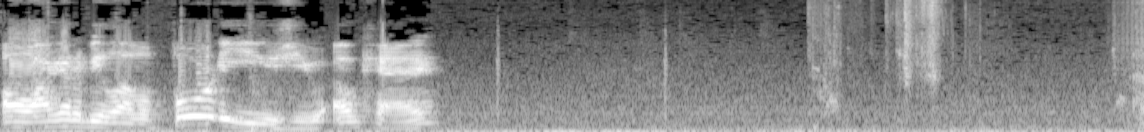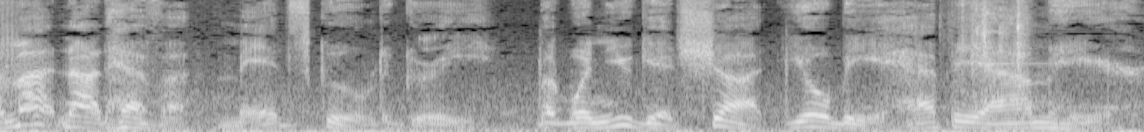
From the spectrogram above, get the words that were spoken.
Oh, I gotta be level 4 to use you. Okay. I might not have a med school degree, But when you get shot, you'll be happy I'm here.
